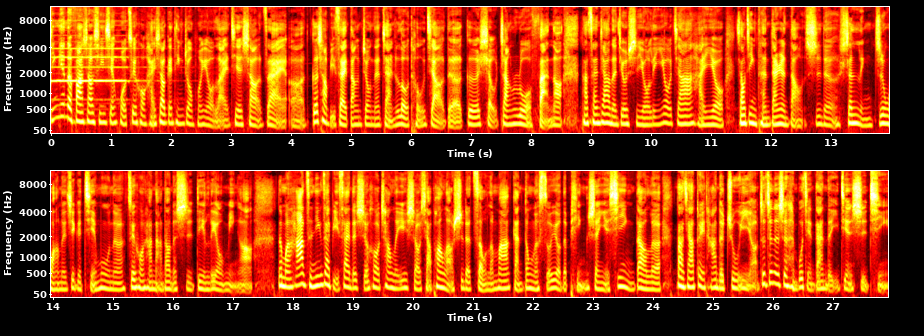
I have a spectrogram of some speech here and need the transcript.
今天的发烧新鲜货，最后还是要跟听众朋友来介绍，在歌唱比赛当中呢崭露头角的歌手张若凡呢、他参加的就是由林宥嘉还有萧敬腾担任导师的《森林之王》的这个节目呢，最后他拿到的是第六名啊。那么他曾经在比赛的时候唱了一首小胖老师的《走了吗》，感动了所有的评审，也吸引到了大家对他的注意啊。这真的是很不简单的一件事情。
